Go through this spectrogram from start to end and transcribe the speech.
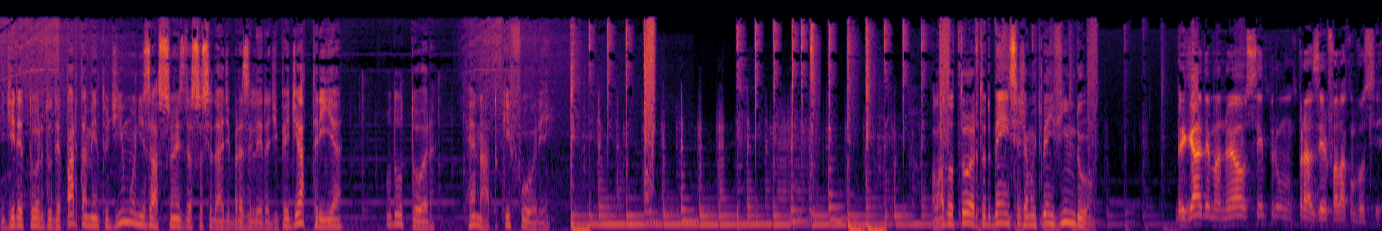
e diretor do Departamento de Imunizações da Sociedade Brasileira de Pediatria, o doutor Renato Kifuri. Olá, doutor, tudo bem? Seja muito bem-vindo. Obrigado, Emanuel. Sempre um prazer falar com você.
